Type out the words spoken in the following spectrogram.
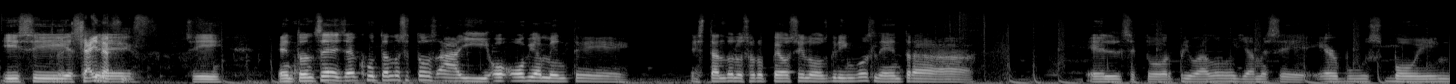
Y si... Este, China sí. Entonces, ya juntándose todos, ah, y o, obviamente, estando los europeos y los gringos, le entra el sector privado, llámese Airbus, Boeing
